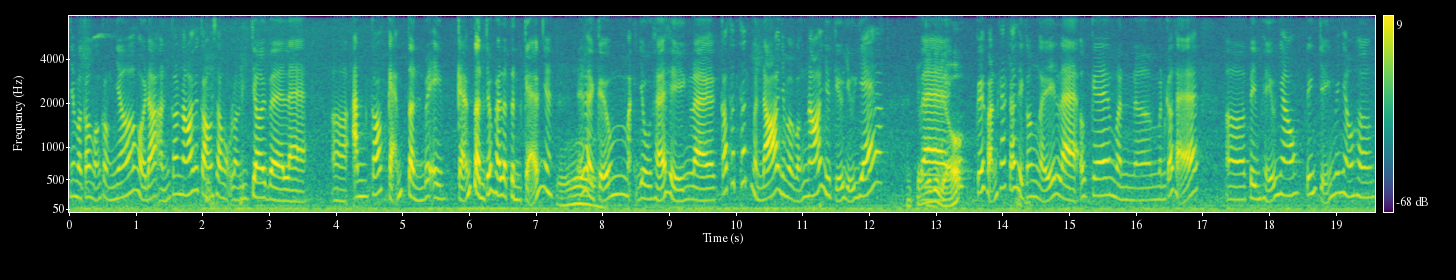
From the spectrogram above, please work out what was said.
nhưng mà con vẫn còn nhớ hồi đó ảnh có nói với con sau một lần đi chơi về là ờ, anh có cảm tình với em. Cảm tình chứ không phải là tình cảm nha. Ồ. Đấy là kiểu mặc dù thể hiện là có thích thích mình đó nhưng mà vẫn nói như kiểu giữ giá. Chứ Và- cái khoảnh khắc đó thì con nghĩ là ok mình ờ, mình có thể ờ, tìm hiểu nhau tiến triển với nhau hơn.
